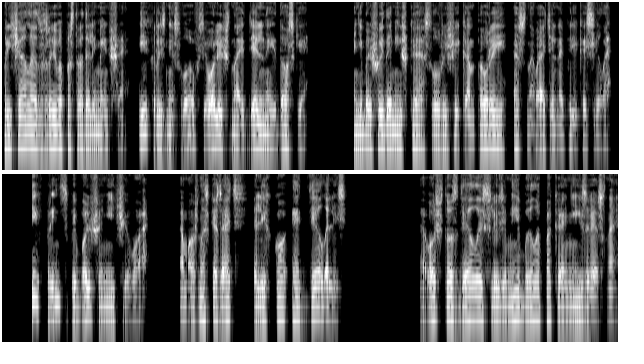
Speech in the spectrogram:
Причалы от взрыва пострадали меньше, их разнесло всего лишь на отдельные доски. Небольшой домишко, служащий конторой, основательно перекосило. И, в принципе, больше ничего. А можно сказать, легко отделались. А вот что сделалось с людьми, было пока неизвестно.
